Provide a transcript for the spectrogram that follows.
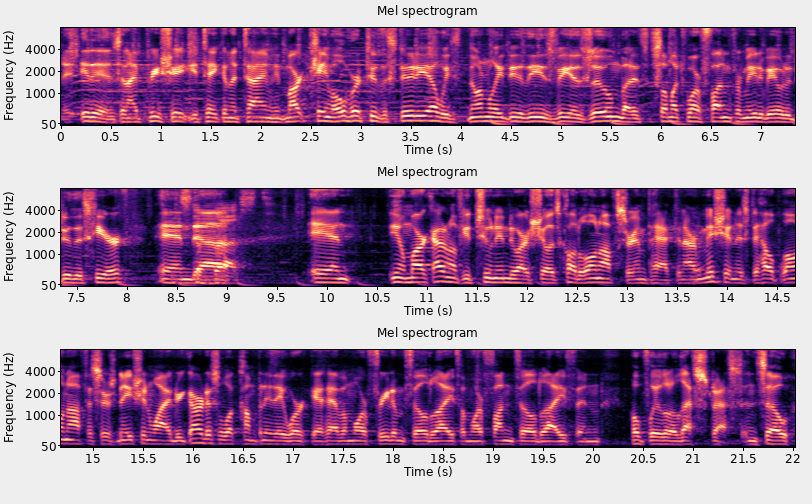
It is, and I appreciate you taking the time. Mark came over to the studio. We normally do these via Zoom, but it's so much more fun for me to be able to do this here. And It's the uh, best. And you know, Mark, I don't know if you tune into our show. It's called Loan Officer Impact, and our mission is to help loan officers nationwide, regardless of what company they work at, have a more freedom-filled life, a more fun-filled life, and hopefully a little less stress. And so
